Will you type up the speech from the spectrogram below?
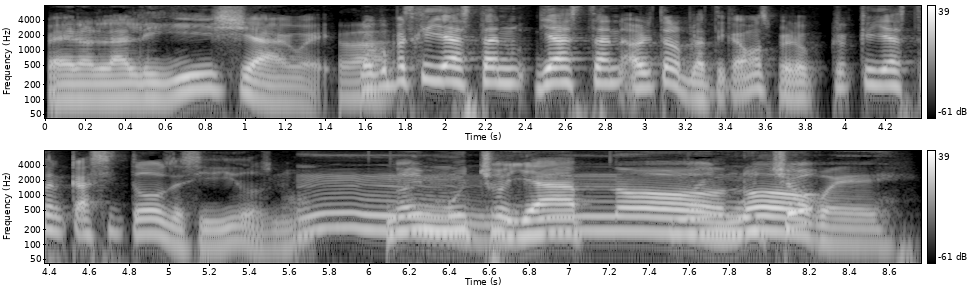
pero la liguilla, güey. Lo que pasa es que ya están ya están, ahorita lo platicamos, pero creo que ya están casi todos decididos, ¿no? no hay mucho ya, Mm, No, no hay no, mucho. güey.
